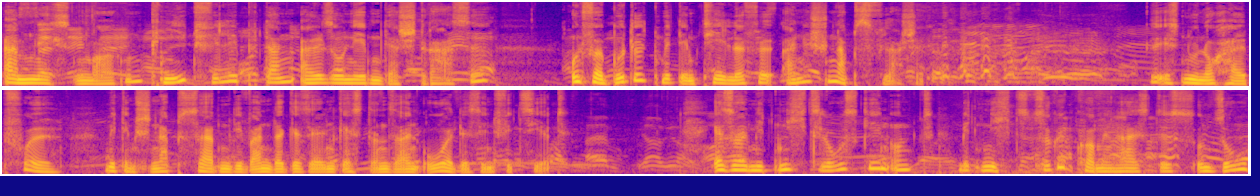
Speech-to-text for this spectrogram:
Am nächsten Morgen kniet Philipp dann also neben der Straße und verbuddelt mit dem Teelöffel eine Schnapsflasche. Sie ist nur noch halb voll. Mit dem Schnaps haben die Wandergesellen gestern sein Ohr desinfiziert. Er soll mit nichts losgehen und mit nichts zurückkommen, heißt es. Und so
